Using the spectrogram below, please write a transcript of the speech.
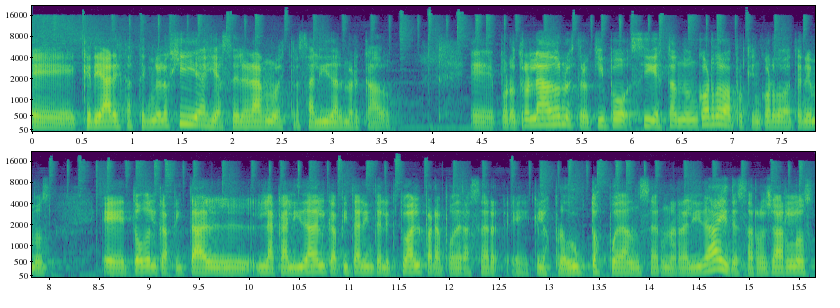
eh, crear estas tecnologías y acelerar nuestra salida al mercado. Eh, por otro lado, nuestro equipo sigue estando en Córdoba porque en Córdoba tenemos eh, todo el capital, la calidad del capital intelectual para poder hacer que los productos puedan ser una realidad y desarrollarlos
